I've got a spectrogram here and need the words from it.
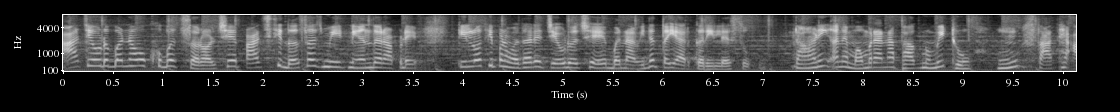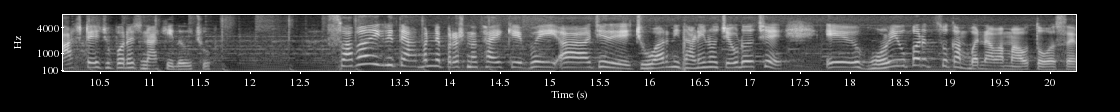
આ ચેવડો બનાવવો ખૂબ જ સરળ છે. પાંચથી દસ જ મિનિટની અંદર આપણે કિલોથી પણ વધારે ચેવડો છે એ બનાવીને તૈયાર કરી લેશું. ધાણી અને મમરાના ભાગનું મીઠું હું સાથે આ સ્ટેજ ઉપર જ નાખી દઉં છું. સ્વાભાવિક રીતે આપણને પ્રશ્ન થાય કે ભાઈ આ જે જુવારની ધાણીનો ચેવડો છે, એ હોળી ઉપર જ શું કામ બનાવવામાં આવતો હશે?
